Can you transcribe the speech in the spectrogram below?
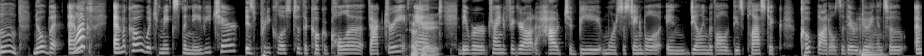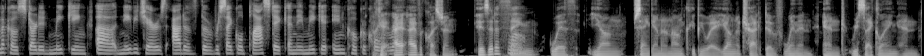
Mm, no, but Emeco, Emeco, which makes the Navy chair, is pretty close to the Coca Cola factory. Okay. And they were trying to figure out how to be more sustainable in dealing with all of these plastic Coke bottles that they were doing. Mm. And so Emeco started making uh, Navy chairs out of the recycled plastic and they make it in Coca Cola. Okay, I, I have a question. Is it a thing with young, saying in a non creepy way, young attractive women and recycling and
